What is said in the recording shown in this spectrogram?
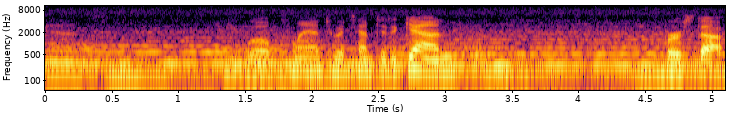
and he will plan to attempt it again first up.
